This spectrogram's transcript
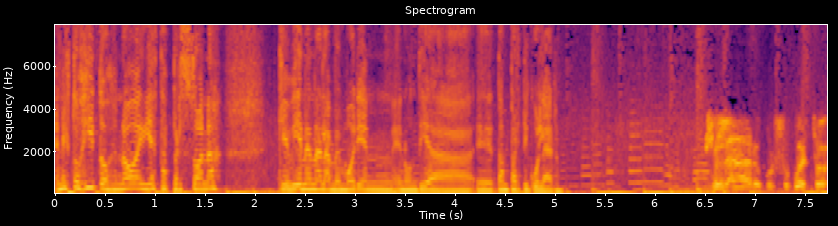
en estos hitos, ¿no? Y estas personas que vienen a la memoria en, en un día eh, tan particular. Claro, por supuesto.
